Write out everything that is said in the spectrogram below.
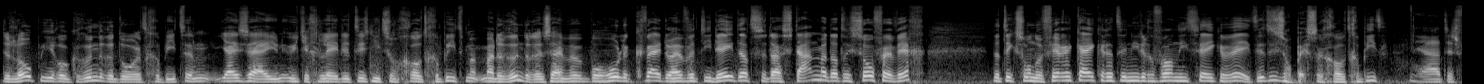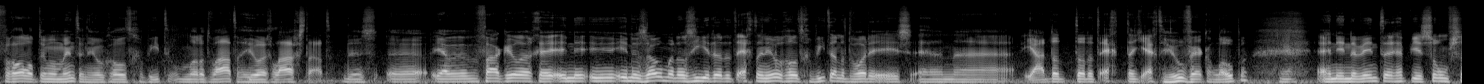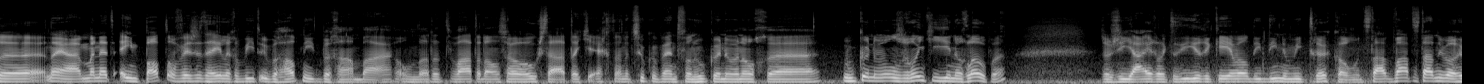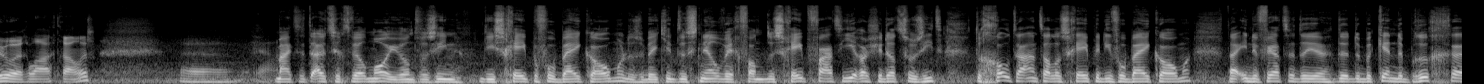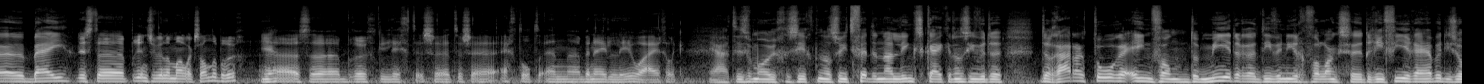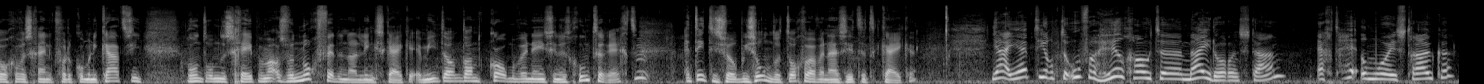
Er lopen hier ook runderen door het gebied. En jij zei een uurtje geleden, het is niet zo'n groot gebied. Maar, maar de runderen zijn we behoorlijk kwijt. We hebben het idee dat ze daar staan, maar dat is zo ver weg dat ik zonder verrekijker het in ieder geval niet zeker weet. Het is al best een groot gebied. Ja, het is vooral op dit moment een heel groot gebied, omdat het water heel erg laag staat. Dus uh, ja, we hebben vaak heel erg eh, in, in, in de zomer dan zie je dat het echt een heel groot gebied aan het worden is. En uh, ja, dat, dat, het echt, dat je echt heel ver kan lopen. Ja. En in de winter heb je soms, uh, nou ja, maar net één pad of is het hele gebied überhaupt niet begaanbaar. Omdat het water dan zo hoog staat dat je echt aan het zoeken bent van hoe kunnen we nog, hoe kunnen we ons rondje hier nog lopen. Zo zie je eigenlijk dat iedere keer wel die dynamiek terugkomt. Het, staat, water staat nu wel heel erg laag trouwens. Uh, ja. Maakt het uitzicht wel mooi, want we zien die schepen voorbij komen. Dat is een beetje de snelweg van de scheepvaart hier, als je dat zo ziet. De grote aantallen schepen die voorbij komen. Daar in de verte de, de, de bekende brug uh, bij. Dit is de Prins Willem-Alexanderbrug. Ja. Uh, is de brug die ligt tussen, tussen Echtelt en Beneden Leeuwen eigenlijk. Ja, het is een mooi gezicht. En als we iets verder naar links kijken, dan zien we de, de radartoren. Een van de meerdere die we in ieder geval langs de rivieren hebben. Die zorgen waarschijnlijk voor de communicatie rondom de schepen. Maar als we nog verder naar links kijken, Emmy, dan, dan komen we ineens in het groen terecht. Hm. En dit is wel bijzonder, toch, waar we naar zitten te kijken? Ja, je hebt hier op de oever heel grote meidoorns staan. Echt heel mooie struiken.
